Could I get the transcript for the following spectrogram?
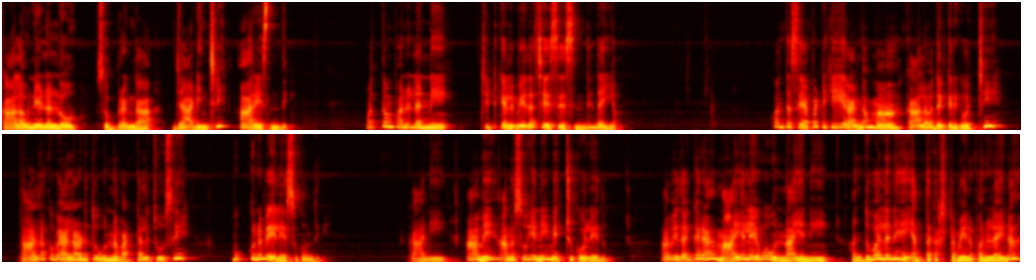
కాలువ నీళ్ళల్లో శుభ్రంగా జాడించి ఆరేసింది. మొత్తం పనులన్నీ చిటికెల మీద చేసేసింది దయ్యం. కొంతసేపటికి రంగమ్మ కాలువ దగ్గరికి వచ్చి తాళ్ళకు వేలాడుతూ ఉన్న బట్టలు చూసి ముక్కును వేలేసుకుంది. కానీ ఆమె అనసూయని మెచ్చుకోలేదు. ఆమె దగ్గర మాయలేవో ఉన్నాయని అందువల్లనే ఎంత కష్టమైన పనులైనా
